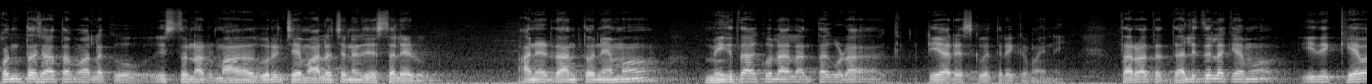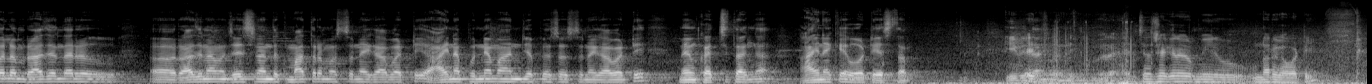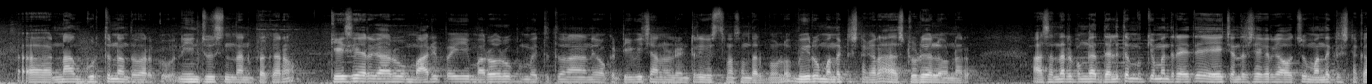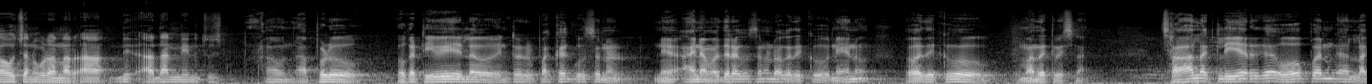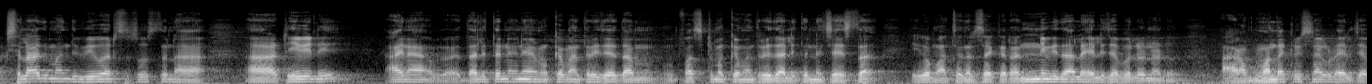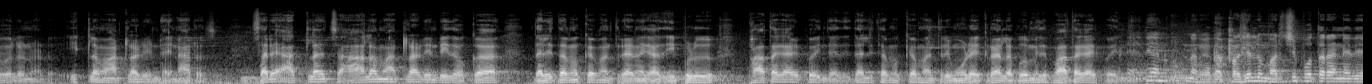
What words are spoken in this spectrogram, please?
కొంత శాతం వాళ్ళకు ఇస్తున్నారు మా గురించి ఏం ఆలోచన చేస్తలేడు అనే దాంతోనేమో మిగతా కులాలంతా కూడా టీఆర్ఎస్కు వ్యతిరేకమైనవి తర్వాత దళితులకేమో ఇది కేవలం రాజేందర్ రాజీనామా చేసినందుకు మాత్రం వస్తున్నాయి కాబట్టి ఆయన పుణ్యమా అని చెప్పేసి వస్తున్నాయి కాబట్టి మేము ఖచ్చితంగా ఆయనకే ఓటేస్తాం. ఈ విధంగా చంద్రశేఖర్ గారు మీరు ఉన్నారు కాబట్టి నాకు గుర్తున్నంత వరకు నేను చూసిన దాని ప్రకారం కేసీఆర్ గారు మారిపోయి మరో రూపం ఎత్తుతున్నానని ఒక టీవీ ఛానల్ ఇంటర్వ్యూ ఇస్తున్న సందర్భంలో మీరు మందకృష్ణ గారు ఆ స్టూడియోలో ఉన్నారు. ఆ సందర్భంగా దళిత ముఖ్యమంత్రి అయితే ఏ చంద్రశేఖర్ కావచ్చు మందకృష్ణ కావచ్చు అని కూడా అన్నారు. దాన్ని నేను చూసి అవును అప్పుడు ఒక టీవీలో ఇంటర్వ్యూ పక్కకు కూర్చున్నాడు. నేను ఆయన మధ్యలో కూర్చున్నాడు ఒక దిక్కు నేను ఒక దిక్కు మందకృష్ణ. చాలా క్లియర్గా ఓపెన్గా లక్షలాది మంది వ్యూవర్స్ చూస్తున్న ఆ టీవీని ఆయన దళితుని నేను ముఖ్యమంత్రి చేద్దాం ఫస్ట్ ముఖ్యమంత్రి దళితుని చేస్తా ఇగో మా చంద్రశేఖర్ అన్ని విధాల ఎలిజిబుల్ ఉన్నాడు. మందకృష్ణ కూడా ఎలిజిబుల్ ఉన్నాడు. ఇట్లా మాట్లాడిండు ఆయన ఆ రోజు. సరే అట్లా చాలా మాట్లాడిండు. ఇది ఒక దళిత ముఖ్యమంత్రి అనే కాదు. ఇప్పుడు పాతగా అయిపోయింది అది. దళిత ముఖ్యమంత్రి మూడు ఎకరాల భూమి పాతగా అయిపోయింది అదే అనుకుంటున్నారు కదా ప్రజలు మర్చిపోతారనేది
